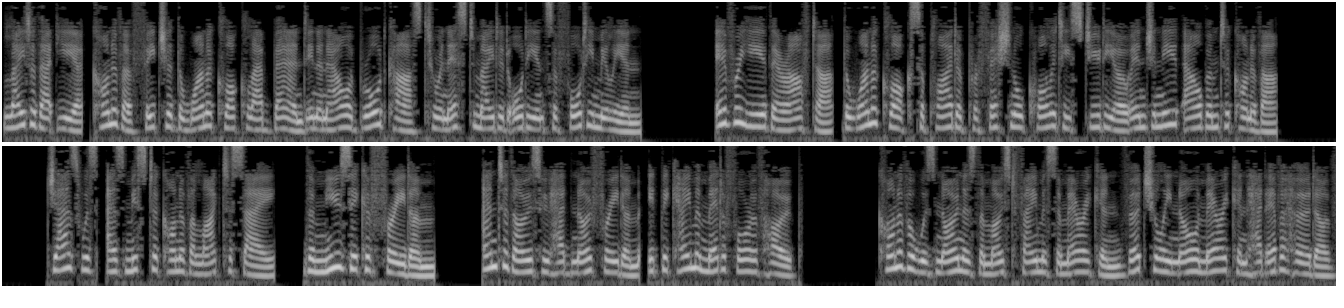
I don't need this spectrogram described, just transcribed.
Later that year, Conover featured the One O'Clock Lab Band in an hour broadcast to an estimated audience of 40 million. Every year thereafter, the One O'Clock supplied a professional quality studio-engineered album to Conover. Jazz was, as Mr. Conover liked to say, the music of freedom, and to those who had no freedom, it became a metaphor of hope. Conover was known as the most famous American virtually no American had ever heard of.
